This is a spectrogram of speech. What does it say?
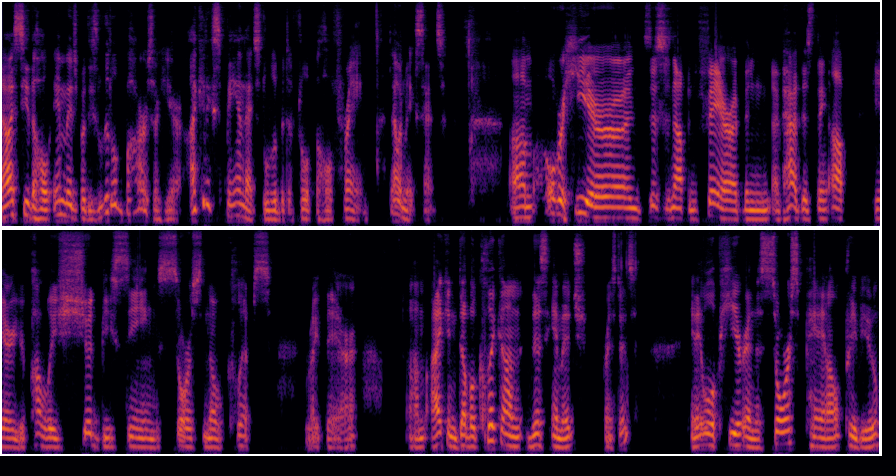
now I see the whole image, but these little bars are here. I could expand that just a little bit to fill up the whole frame. That would make sense. Um, over here, this has not been fair. I've been I've had this thing up here. You probably should be seeing source no clips right there. Um, I can double click on this image, for instance, and it will appear in the source panel preview,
